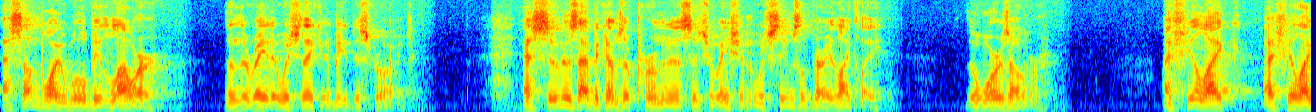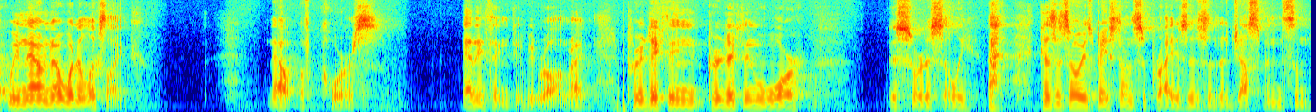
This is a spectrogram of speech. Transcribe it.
at some point will be lower than the rate at which they can be destroyed. As soon as that becomes a permanent situation, which seems very likely, the war is over. I feel like I feel like we now know what it looks like. Now, of course, anything could be wrong, right? Predicting predicting war is sort of silly because it's always based on surprises and adjustments and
